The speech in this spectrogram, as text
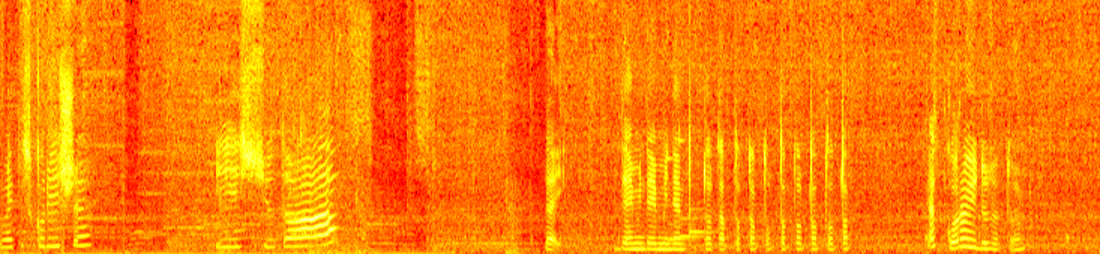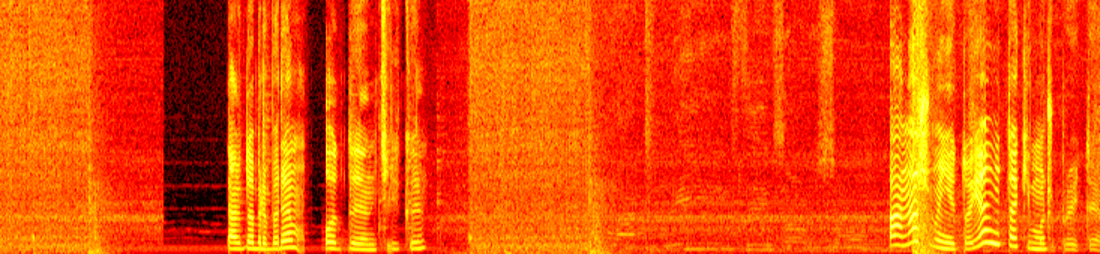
Давайте скоріше. І сюди. Дай. Ідемо, ідемо, ідемо. Топ, топ, топ, топ, топ, топ, топ, топ, топ, топ. Я скоро йду зато. Так, добре, беремо один тільки. А, наш мені то? Я і так і можу пройти.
